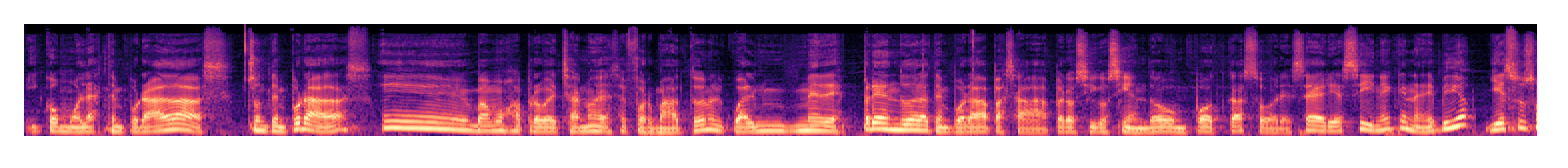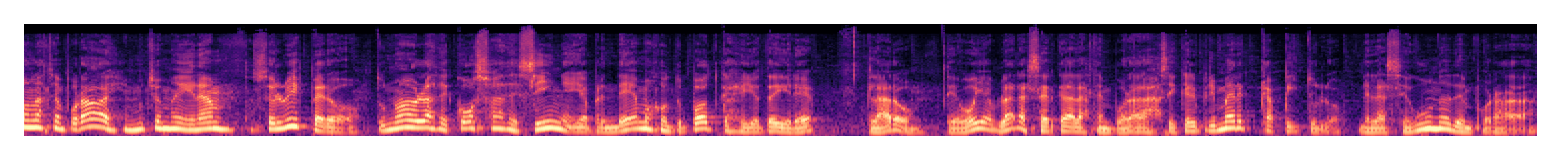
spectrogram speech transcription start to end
Y como las temporadas son temporadas, eh, vamos a aprovecharnos de este formato en el cual me desprendo de la temporada pasada, pero sigo siendo un podcast sobre series, cine que nadie pidió. Y eso son las temporadas. Y muchos me dirán, José Luis, pero tú no hablas de cosas de cine y aprendemos con tu podcast y yo te diré, claro, te voy a hablar acerca de las temporadas. Así que el primer capítulo de la segunda temporada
